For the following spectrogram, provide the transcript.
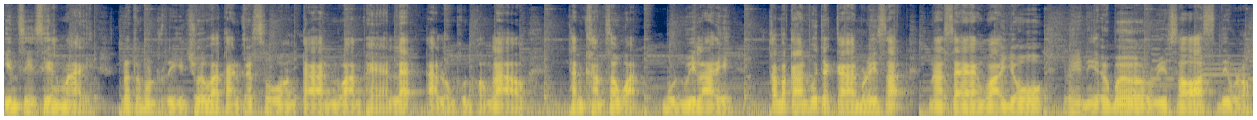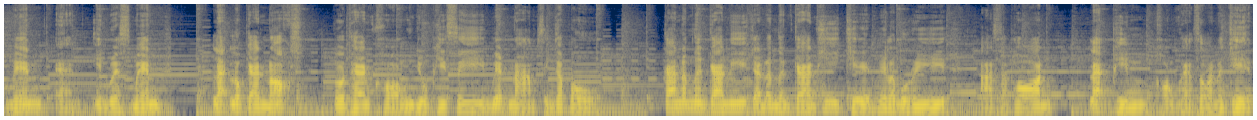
อินทรีเซียงใหม่ รัฐมนตรีช่วยว่าการกระทรวงการวางแผนและการลงทุนของลาว ท่านคำสวัสดิ์บุญวิไลกรรมการผู้จัดการบริษัท นาแซงวายโย Renewable Resource Development and Investment และโลแกนน็อกซ์ตัวแทนของ UPC เวียดนามสิงคโปร์ การดำเนินการนี้จะดำเนินการที่เขตวีรบุรี อาสพร และพินของแขวงสวรรณเขต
